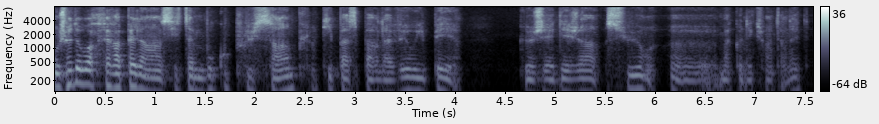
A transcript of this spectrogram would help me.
Donc je vais devoir faire appel à un système beaucoup plus simple qui passe par la VoIP que j'ai déjà sur euh, ma connexion Internet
